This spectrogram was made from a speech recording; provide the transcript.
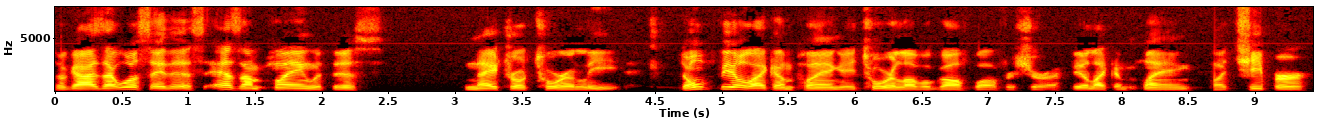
So guys, I will say this, as I'm playing with this Nitro Tour Elite, don't feel like I'm playing a tour level golf ball for sure. I feel like I'm playing a cheaper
